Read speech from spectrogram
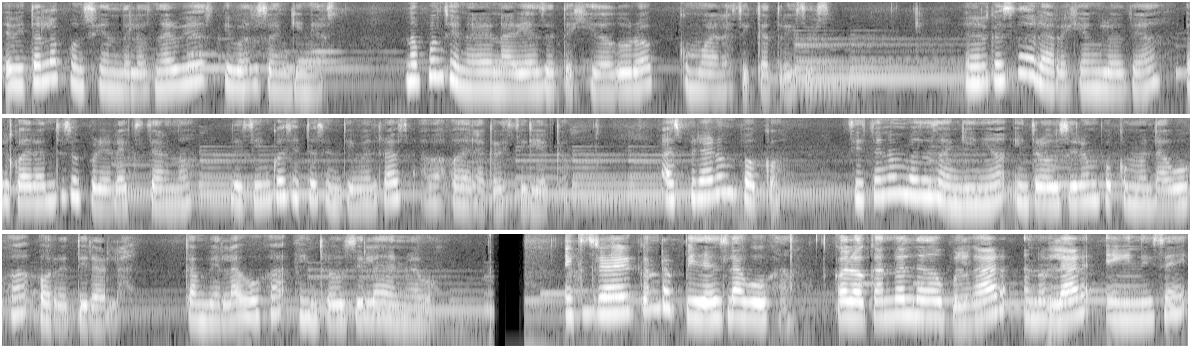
Evitar la punción de los nervios y vasos sanguíneos. No puncionar en áreas de tejido duro como las cicatrices. En el caso de la región glútea, el cuadrante superior externo de 5 a 7 centímetros abajo de la cresta ilíaca. Aspirar un poco. Si está en un vaso sanguíneo, introducir un poco más la aguja o retirarla. Cambiar la aguja e introducirla de nuevo. Extraer con rapidez la aguja colocando el dedo pulgar, anular e índice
